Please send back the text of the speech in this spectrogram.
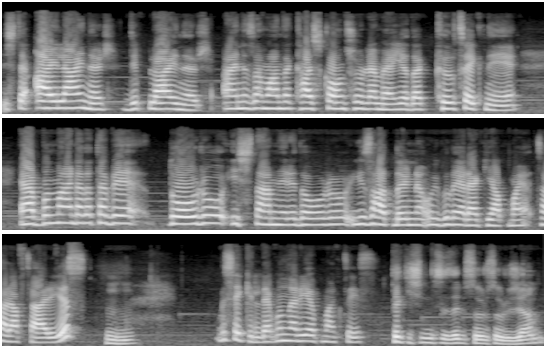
işte eyeliner, dip liner, aynı zamanda kaş kontürleme ya da kıl tekniği. Yani bunlarda da tabii doğru işlemleri, doğru yüz hatlarına uygulayarak yapma taraftarıyız. Hı hı. Bu şekilde bunları yapmaktayız. Peki şimdi size bir soru soracağım.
